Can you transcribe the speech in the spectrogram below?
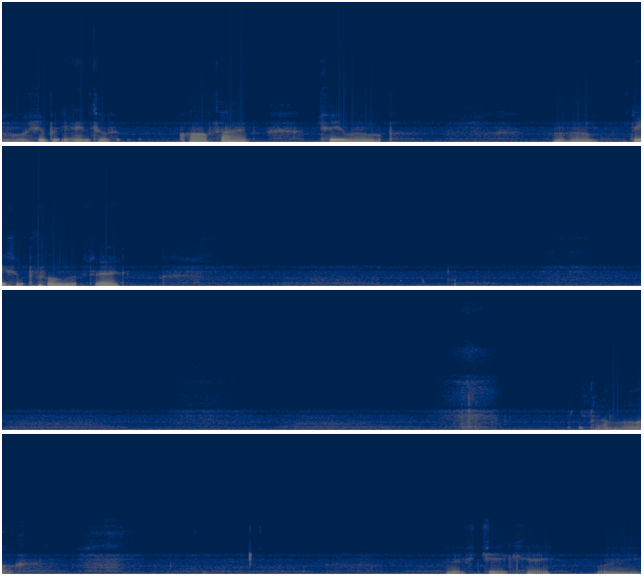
Oh, should be getting into half time. 2 1 up. Um, decent performance today. JK. Right.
